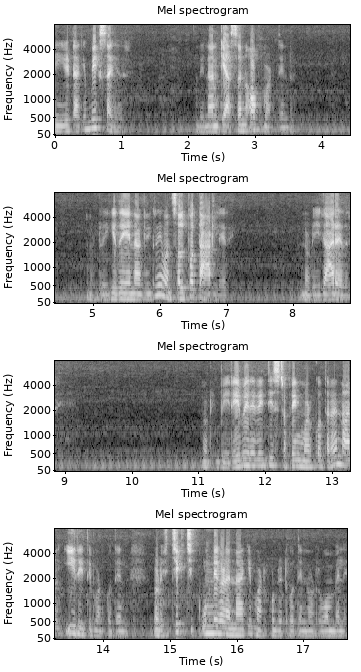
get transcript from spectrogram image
ನೀಟಾಗಿ ಮಿಕ್ಸ್ ಆಗಿದೆ. ನೋಡಿ, ನಾನು ಗ್ಯಾಸನ್ನು ಆಫ್ ಮಾಡ್ತೀನಿ ರೀ. ನೋಡಿರಿ, ಈಗ ಇದು ರೀ, ಒಂದು ಸ್ವಲ್ಪ ಹೊತ್ತು ಆರ್ಲಿ ರೀ. ನೋಡಿ, ಈಗ ಆರ್ಯಾದ್ರಿ. ನೋಡಿ, ಬೇರೆ ಬೇರೆ ರೀತಿ ಸ್ಟಫಿಂಗ್ ಮಾಡ್ಕೋತಾರೆ, ನಾನು ಈ ರೀತಿ ಮಾಡ್ಕೋತೇನೆ. ನೋಡಿ ಚಿಕ್ಕ ಚಿಕ್ಕ ಉಂಡೆಗಳನ್ನಾಗಿ ಮಾಡ್ಕೊಂಡು ಇಟ್ಕೋತೀನಿ ನೋಡ್ರಿ ಒಮ್ಮೆಲೆ.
